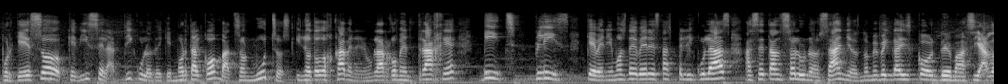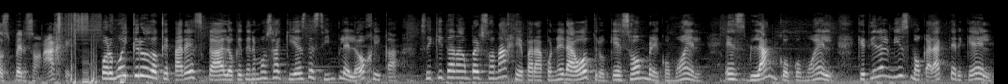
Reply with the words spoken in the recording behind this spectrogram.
Porque eso que dice el artículo de que Mortal Kombat son muchos y no todos caben en un largometraje, bitch, please, que venimos de ver estas películas hace tan solo unos años, no me vengáis con demasiados personajes. Por muy crudo que parezca, lo que tenemos aquí es de simple lógica. Si quitan a un personaje para poner a otro que es hombre como él, es blanco como él, que tiene el mismo carácter que él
